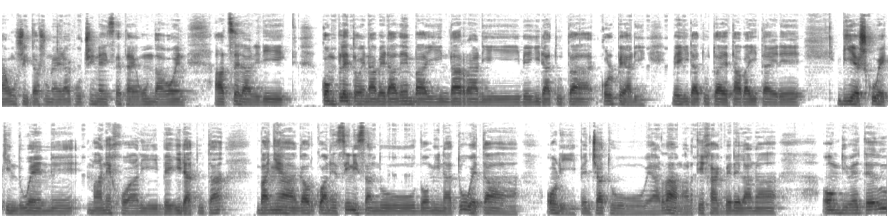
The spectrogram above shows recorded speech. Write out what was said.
nagusitasuna erakutsi naiz eta egun dagoen atzelaririk kompletoena bera den bai indarrari begiratuta kolpeari begiratuta eta baita ere bi eskuekin duen e, manejoari begiratuta, baina gaurkoan ezin izan du dominatu eta hori pentsatu behar da, martijak bere lana ongi bete du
